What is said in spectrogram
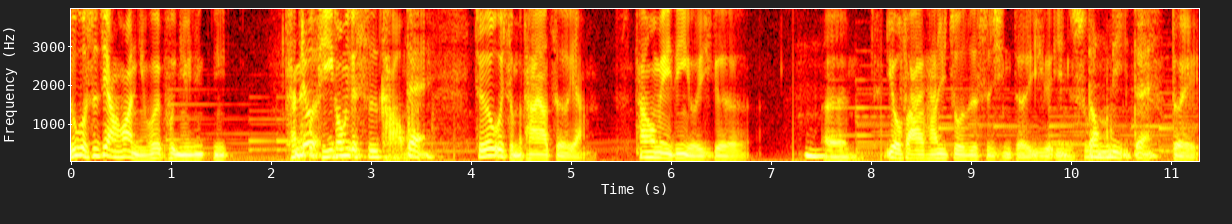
如果是这样的话，你会你你才能够提供一个思考嘛？对，就是为什么他要这样？他后面一定有一个呃诱发他去做这事情的一个因素动力。对对，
